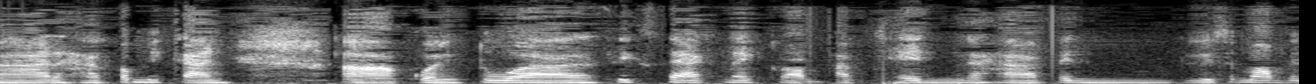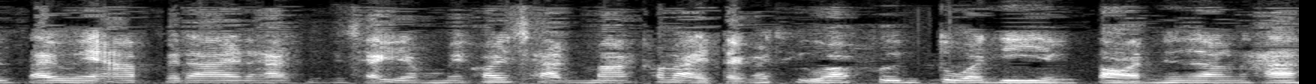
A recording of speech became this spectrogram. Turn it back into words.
มานะคะ ก็มีการแกว่งตัวซิกแซกในกรอบอัพเทนนะคะเป็นหรือจะมองเป็นไซด์เวย์อัพก็ได้นะคะถึงจะยังไม่ค่อยชันมากเท่าไหร่แต่ก็ถือว่าฟื้นตัวดีอย่างต่อเนื่องนะคะ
